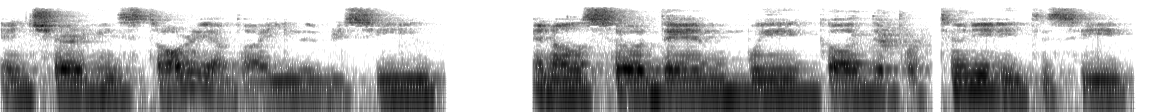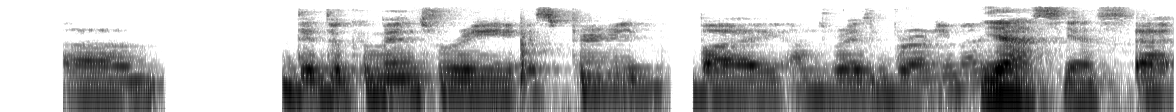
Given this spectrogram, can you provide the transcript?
and shared his story about UWC, and also then we got the opportunity to see um, the documentary Spirit by Andres Broniman. Yes. Yes. Uh,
